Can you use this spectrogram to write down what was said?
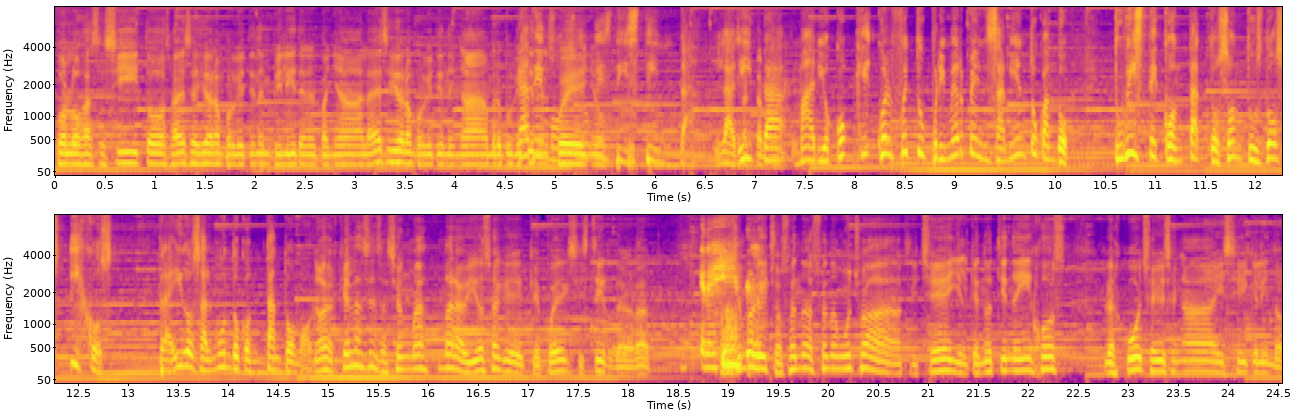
por los asesitos, a veces lloran porque tienen pilita en el pañal, a veces lloran porque tienen hambre, porque Cada tienen sueño. es distinta. Larita. Mario, ¿cu- qué- ¿cuál fue tu primer pensamiento cuando tuviste contacto? Son tus dos hijos traídos al mundo con tanto amor. No, es que es la sensación más maravillosa que, que puede existir, de verdad. Yo siempre Increíble. lo he dicho, suena, suena mucho a cliché y el que no tiene hijos lo escucha y dicen, ay, sí, qué lindo.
